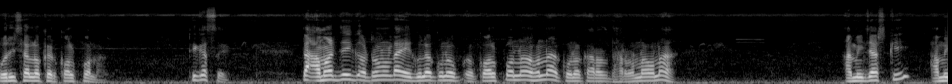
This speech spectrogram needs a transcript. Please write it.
পরিচালকের কল্পনা, ঠিক আছে? তা আমার যে ঘটনাটা, এগুলো কোনো কল্পনাও না, কোনো কারোর ধারণাও না। আমি জাস্ট কি, আমি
